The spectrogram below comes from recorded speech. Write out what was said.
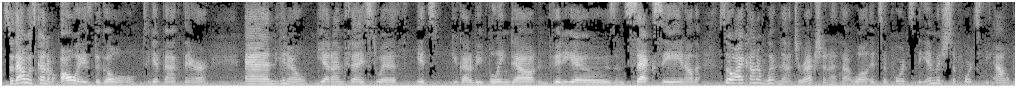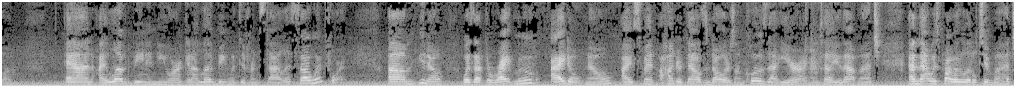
so that was kind of always the goal to get back there. And, you know, yet I'm faced with it's, you got to be blinged out and videos and sexy and all that. So I kind of went in that direction. I thought, well, it supports the image, supports the album. And I loved being in New York and I loved being with different stylists. So I went for it. Um, you know, was that the right move? I don't know. I spent $100,000 on clothes that year, I can tell you that much. And that was probably a little too much.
